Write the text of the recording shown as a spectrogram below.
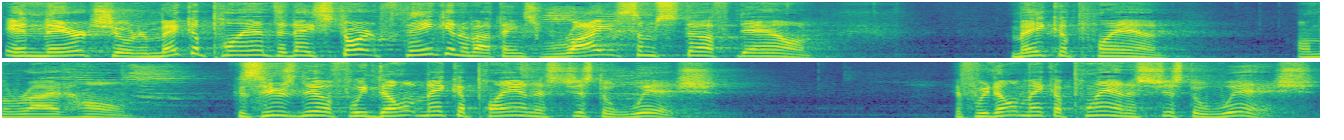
and their children. Make a plan today. Start thinking about things. Write some stuff down. Make a plan on the ride home. Because here's the deal if we don't make a plan, it's just a wish. If we don't make a plan, it's just a wish.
